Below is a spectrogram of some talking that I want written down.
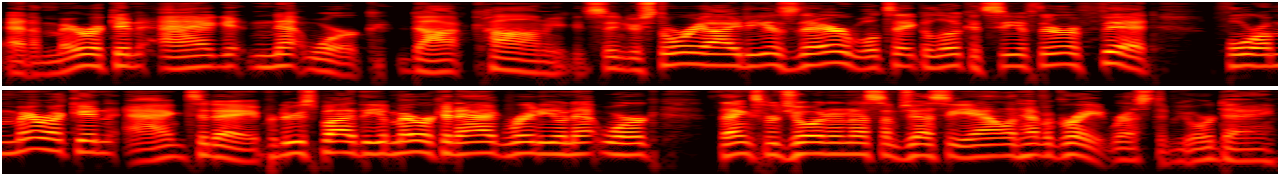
at AmericanAgNetwork.com. You can send your story ideas there. We'll take a look and see if they're a fit for American Ag Today. Produced by the American Ag Radio Network. Thanks for joining us. I'm Jesse Allen. Have a great rest of your day.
